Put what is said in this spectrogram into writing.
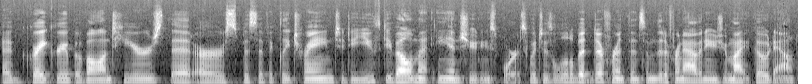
a great group of volunteers that are specifically trained to do youth development and shooting sports, which is a little bit different than some of the different avenues you might go down.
